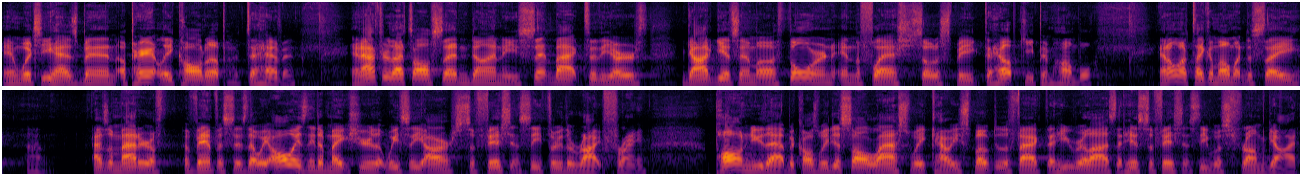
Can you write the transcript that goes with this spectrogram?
in which he has been apparently called up to heaven. And after that's all said and done, he's sent back to the earth. God gives him a thorn in the flesh, so to speak, to help keep him humble. And I want to take a moment to say, uh, as a matter of, of emphasis, that we always need to make sure that we see our sufficiency through the right frame. Paul knew that because we just saw last week how he spoke to the fact that he realized that his sufficiency was from God.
